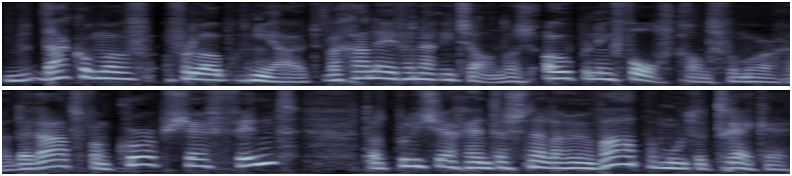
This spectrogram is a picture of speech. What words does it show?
Daar komen we voorlopig niet uit. We gaan even naar iets anders. Opening Volkskrant vanmorgen. De Raad van Korpschef vindt dat politieagenten sneller hun wapen moeten trekken.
